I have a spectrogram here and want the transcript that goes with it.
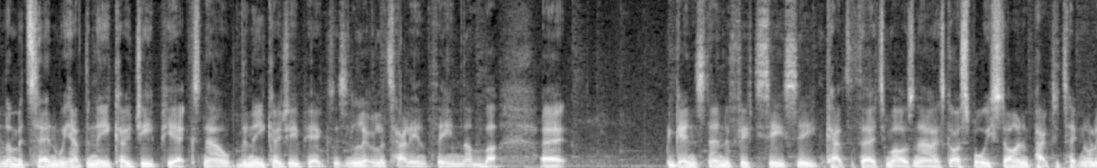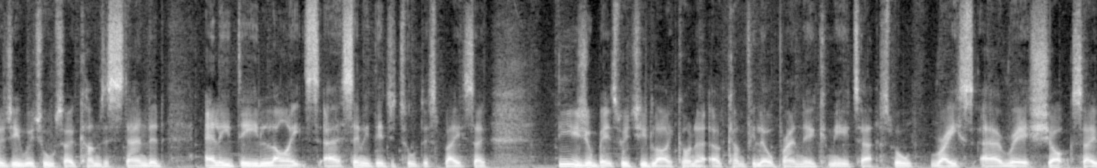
At number 10, we have the Neco GPX. Now, the Neco GPX is a little Italian themed number. Uh, again, standard 50cc, capped to 30 miles an hour. It's got a sporty style and packed with technology, which also comes as standard LED lights, uh, semi-digital display. So the usual bits which you'd like on a, a comfy little brand new commuter. Small race uh, rear shock, so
